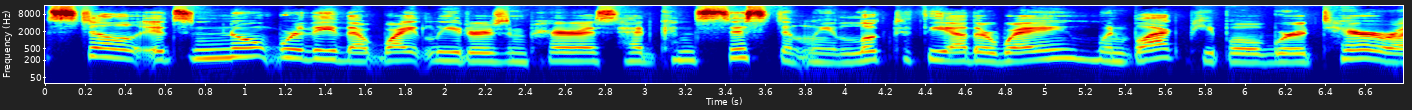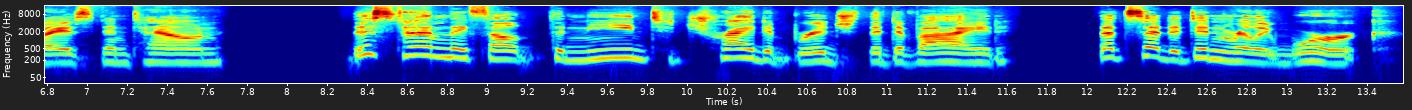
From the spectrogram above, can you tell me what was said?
Still, it's noteworthy that white leaders in Paris had consistently looked the other way when black people were terrorized in town. This time they felt the need to try to bridge the divide. That said, it didn't really work.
